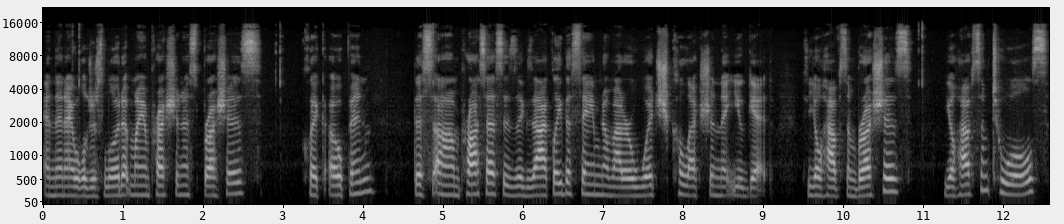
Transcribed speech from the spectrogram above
and then I will just load up my Impressionist brushes. Click open. This um, process is exactly the same no matter which collection that you get. So you'll have some brushes, you'll have some tools.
